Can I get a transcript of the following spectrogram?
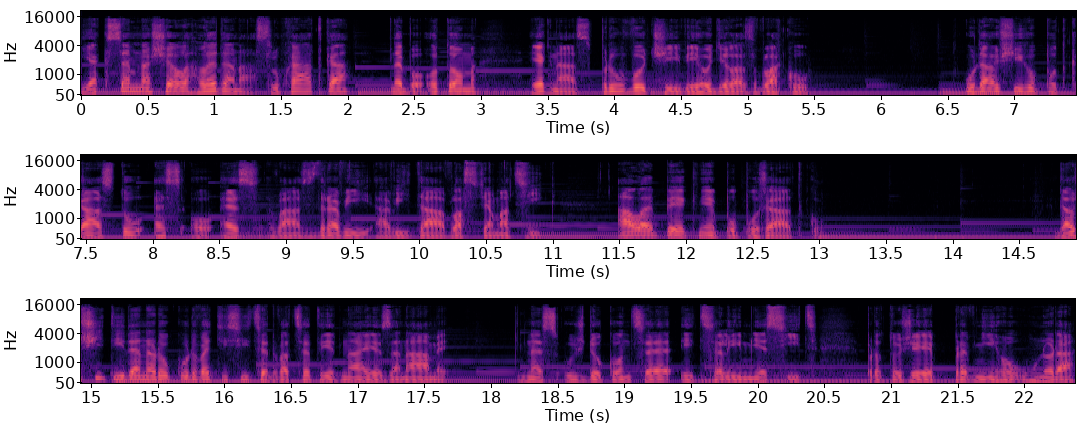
jak jsem našel hledaná sluchátka, nebo o tom, jak nás průvočí vyhodila z vlaku. U dalšího podcastu SOS vás zdraví a vítá Vlastě Macík, ale pěkně po pořádku. Další týden roku 2021 je za námi. Dnes už dokonce i celý měsíc, protože je 1. února.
